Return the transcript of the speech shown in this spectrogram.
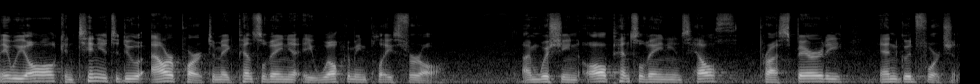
may we all continue to do our part to make Pennsylvania a welcoming place for all. I'm wishing all Pennsylvanians health, prosperity, and good fortune.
